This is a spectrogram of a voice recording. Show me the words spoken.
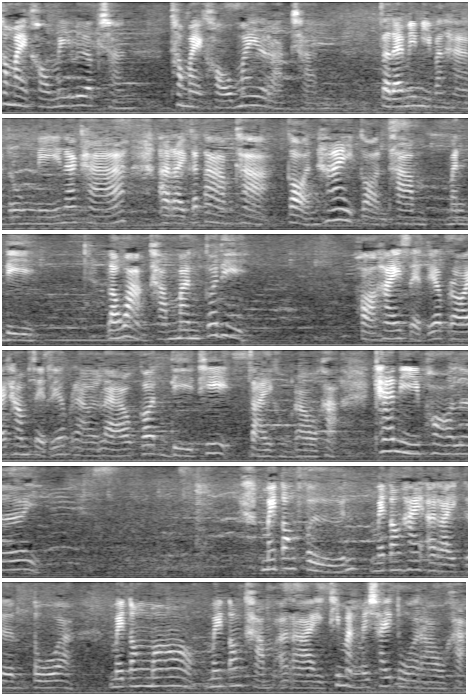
ทำไมเขาไม่เลือกฉันทำไมเขาไม่รักฉัน จะได้ไม่มีปัญหาตรงนี้นะคะ อะไรก็ตามค่ะ ก่อนให้ก่อนทำมันดี ระหว่างทำมันก็ดี อให้เสร็จเรียบร้อยทำเสร็จเรียบร้อยแล้ว ก็ดีที่ใจของเราค่ะ แค่นี้พอเลย ไม่ต้องฝืน ไม่ต้องให้อะไรเกินตัว ไม่ต้องมอบ ไม่ต้องทำอะไรที่มันไม่ใช่ตัวเราค่ะ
